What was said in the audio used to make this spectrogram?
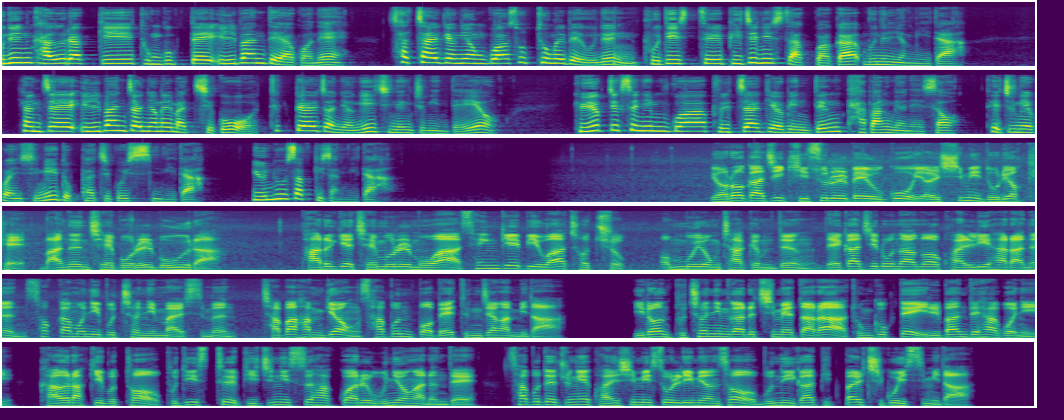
오는 가을 학기 동국대 일반대학원에 사찰 경영과 소통을 배우는 부디스트 비즈니스 학과가 문을 엽니다. 현재 일반 전형을 마치고 특별 전형이 진행 중인데요. 교역직 스님과 불자 기업인 등 다방면에서 대중의 관심이 높아지고 있습니다. 윤호섭 기자입니다. 여러 가지 기술을 배우고 열심히 노력해 많은 재보를 모으라. 바르게 재물을 모아 생계비와 저축, 업무용 자금 등 네 가지로 나누어 관리하라는 석가모니 부처님 말씀은 자바함경 사분법에 등장합니다. 이런 부처님 가르침에 따라 동국대 일반대학원이 가을 학기부터 부디스트 비즈니스 학과를 운영하는데 사부대 중에 관심이 쏠리면서 문의가 빗발치고 있습니다.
